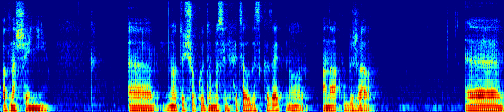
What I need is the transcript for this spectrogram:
отношении. Э, ну, вот еще какую-то мысль хотел досказать, но она убежала. Э,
